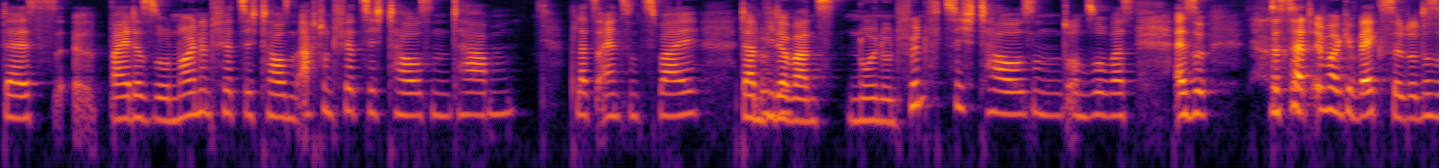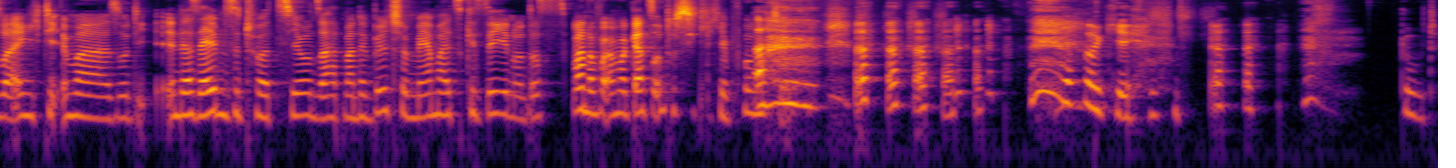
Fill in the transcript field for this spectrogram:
da ist äh, beide so 49.000, 48.000 haben, Platz 1 und 2. Dann Mhm. wieder waren es 59.000 und sowas. Also das hat immer gewechselt und das war eigentlich die immer so die in derselben Situation. So hat man den Bildschirm mehrmals gesehen und das waren auf einmal ganz unterschiedliche Punkte. okay. Gut.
